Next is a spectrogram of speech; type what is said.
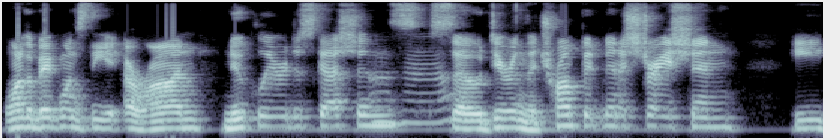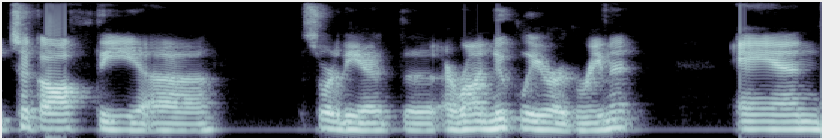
one of the big ones, the Iran nuclear discussions. Mhm. So during the Trump administration, he took off the uh, sort of the uh, the Iran nuclear agreement. And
